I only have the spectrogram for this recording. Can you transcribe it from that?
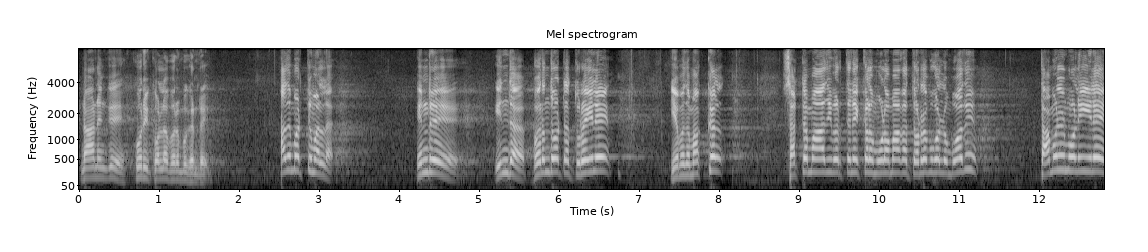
நான் இங்கு கூறிக்கொள்ள விரும்புகின்றேன். அது மட்டுமல்ல இன்று இந்த பெருந்தோட்ட துறையிலே எமது மக்கள் சட்டமாதிபர் திணைக்களம் மூலமாக தொடர்பு கொள்ளும் போது தமிழ் மொழியிலே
